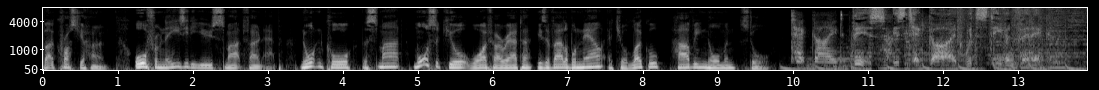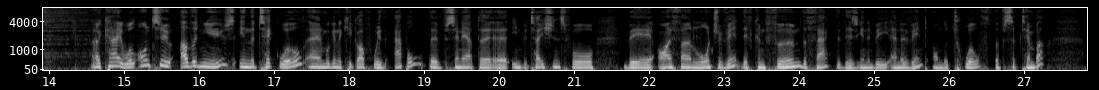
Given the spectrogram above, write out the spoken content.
across your home or from an easy to use smartphone app. Norton Core, the smart, more secure Wi-Fi router is available now at your local Harvey Norman store. Tech Guide. This is Tech Guide with Stephen Fenech. Okay, well, on to other news in the tech world, and we're going to kick off with Apple. They've sent out uh, uh, invitations for their iPhone launch event. They've confirmed the fact that there's going to be an event on the 12th of September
